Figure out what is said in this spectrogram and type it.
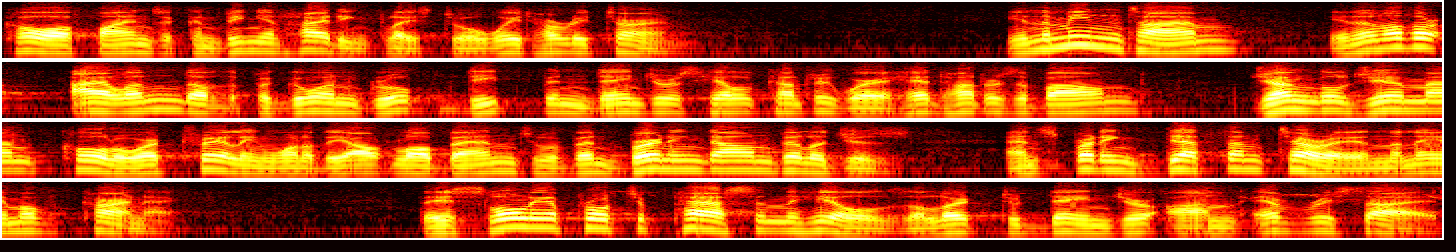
Koa finds a convenient hiding place to await her return. In the meantime, In another island of the Paguan group, deep in dangerous hill country where headhunters abound, Jungle Jim and Kolo are trailing one of the outlaw bands who have been burning down villages and spreading death and terror in the name of Karnak. They slowly approach a pass in the hills, alert to danger on every side.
